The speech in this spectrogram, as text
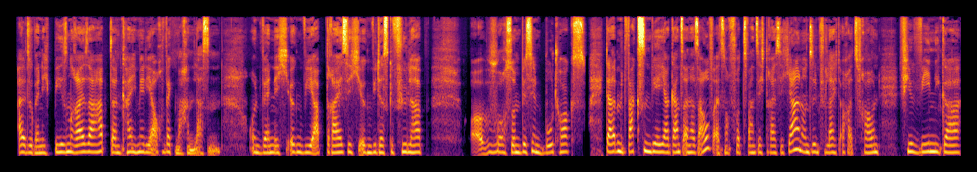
Also wenn ich Besenreiser habe, dann kann ich mir die auch wegmachen lassen. Und wenn ich irgendwie ab 30 irgendwie das Gefühl habe, auch so ein bisschen Botox. Damit wachsen wir ja ganz anders auf als noch vor 20, 30 Jahren und sind vielleicht auch als Frauen viel weniger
